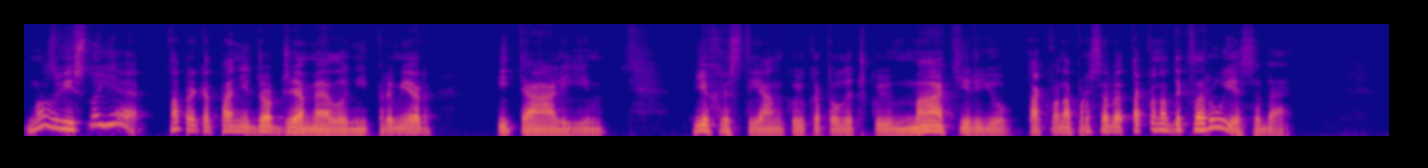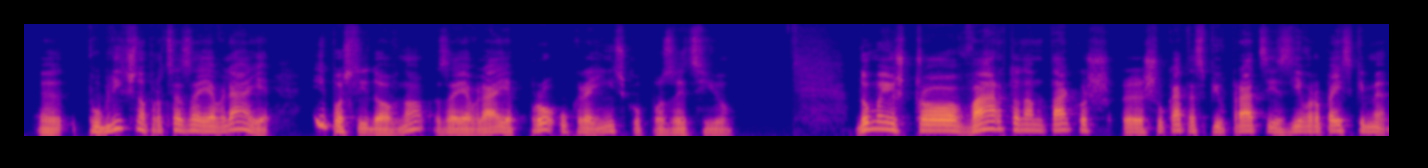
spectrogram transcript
Ну, звісно, є. Наприклад, пані Джорджія Мелоні, прем'єр Італії, є християнкою, католичкою, матір'ю. Так вона про себе, так вона декларує себе, е, публічно про це заявляє і послідовно заявляє про українську позицію. Думаю, що варто нам також е, шукати співпраці з європейськими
